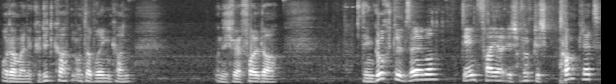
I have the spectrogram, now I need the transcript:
oder meine Kreditkarten unterbringen kann. Und ich wäre voll da. Den Gürtel selber, den feiere ich wirklich komplett.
